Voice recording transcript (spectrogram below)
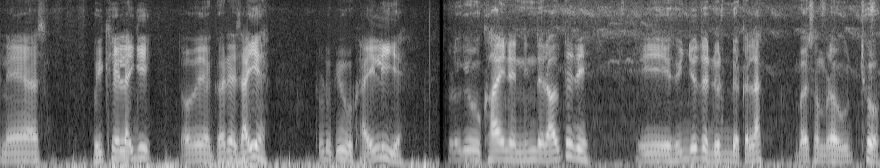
ને ભૂખે લાગી. તો હવે ઘરે જઈએ. થોડુંક એવું ખાઈ લઈએ. થોડુંક એવું ખાઈને નીંદર આવતી હતી. એ સુઈ ગયો તો દોઢ બે કલાક. બસ હમણાં ઉઠ્યો.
